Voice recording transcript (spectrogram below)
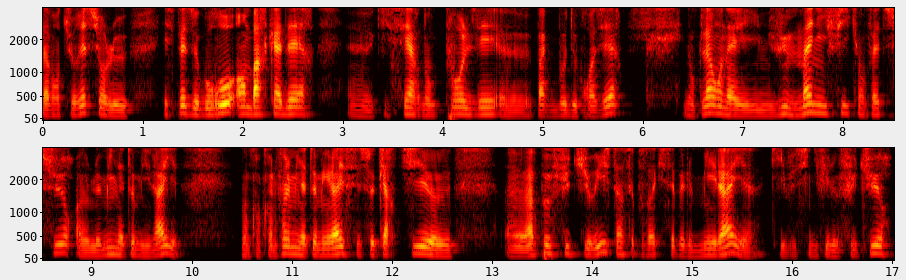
aventuré sur le l'espèce de gros embarcadère euh, qui sert donc pour les paquebots de croisière. Et donc là, on a une vue magnifique en fait sur le Minato Mirai. Donc encore une fois, le Minato Mirai, c'est ce quartier euh, euh, un peu futuriste, hein, c'est pour ça qu'il s'appelle Mirai, qui signifie le futur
